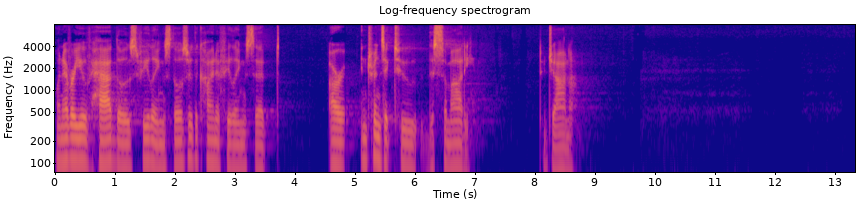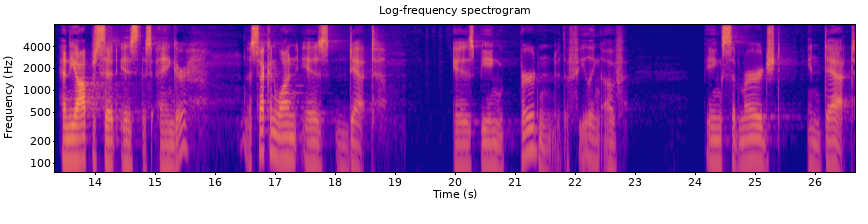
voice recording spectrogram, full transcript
Whenever you've had those feelings, those are the kind of feelings that are intrinsic to the samadhi, to jhana. And the opposite is this anger. The second one is debt, is being burdened, the feeling of being submerged in debt.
